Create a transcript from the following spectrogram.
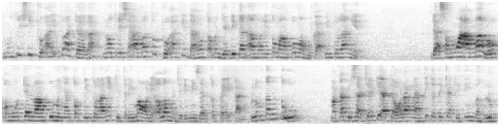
Nutrisi doa itu adalah nutrisi amal itu doa kita untuk menjadikan amal itu mampu membuka pintu langit. Tidak semua amal loh kemudian mampu menyentuh pintu langit diterima oleh Allah menjadi mizan kebaikan. Belum tentu. Maka bisa jadi ada orang nanti ketika ditimbang loh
